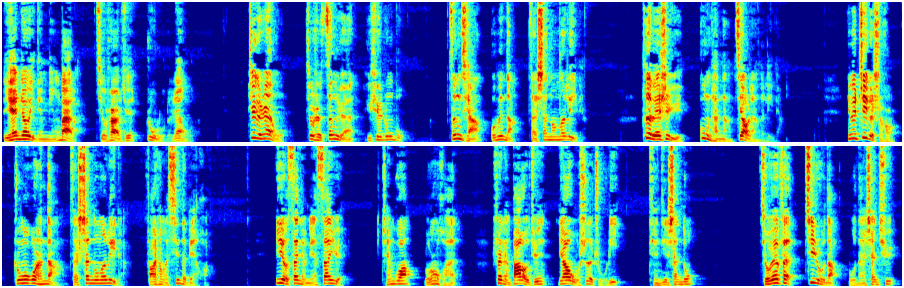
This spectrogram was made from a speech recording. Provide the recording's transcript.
李先洲已经明白了九十二军入鲁的任务。这个任务就是增援于学忠部，增强国民党在山东的力量，特别是与共产党较量的力量。因为这个时候，中国共产党在山东的力量发生了新的变化。一九三九年三月，陈光、罗荣桓率领八路军幺五师的主力挺进山东，九月份进入到鲁南山区。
